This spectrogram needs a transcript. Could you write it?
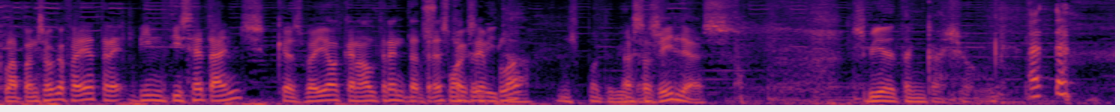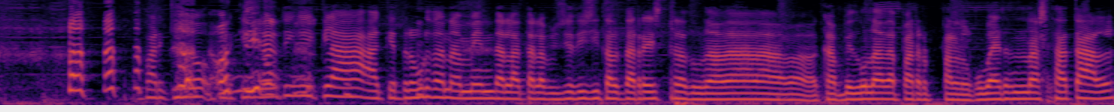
Clar, penseu que feia tre- 27 anys que es veia el canal 33, No per exemple, evitar, no es pot evitar a ses illes. S'havia de tancar això. Per qui, no, per qui no ho tingui clar, aquest reordenament de la televisió digital terrestre donada, que ve donada per, pel govern estatal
